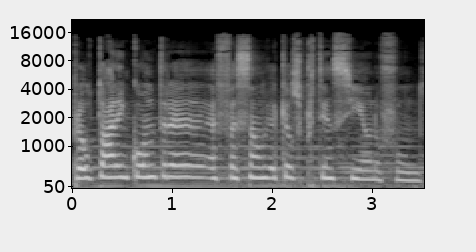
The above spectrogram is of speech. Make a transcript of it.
para lutarem contra a facção a que eles pertenciam, no fundo.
